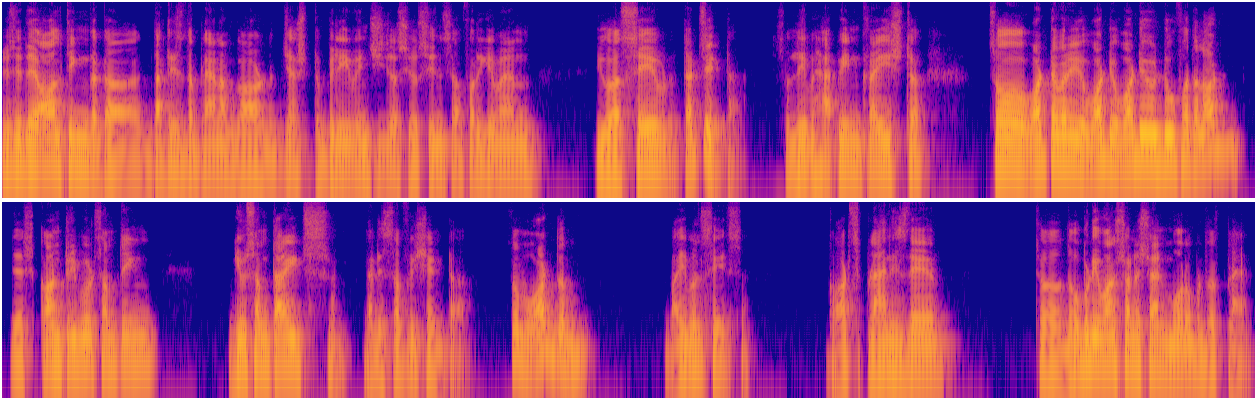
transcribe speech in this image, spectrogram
you see, they all think that uh, that is the plan of God. Just to believe in Jesus, your sins are forgiven, you are saved. That's it. So live happy in Christ. So whatever you what do what do you do for the Lord? Just contribute something, give some tithes. That is sufficient. So what the Bible says, God's plan is there. So nobody wants to understand more about the plan.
